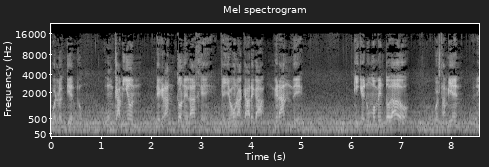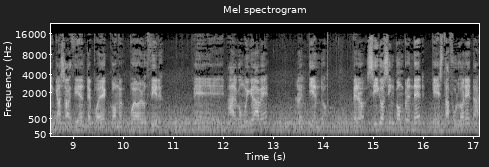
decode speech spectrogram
pues lo entiendo. Un camión de gran tonelaje que lleva una carga grande y que en un momento dado, pues también en caso de accidente puede, producir eh, algo muy grave, lo entiendo. Pero sigo sin comprender que esta furgoneta,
